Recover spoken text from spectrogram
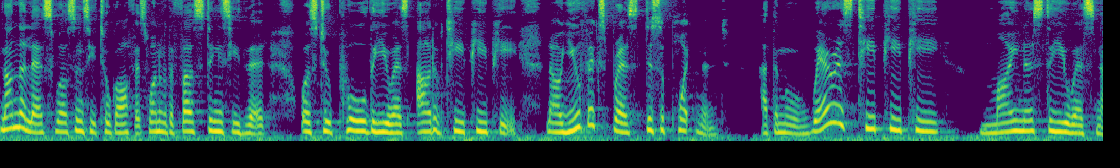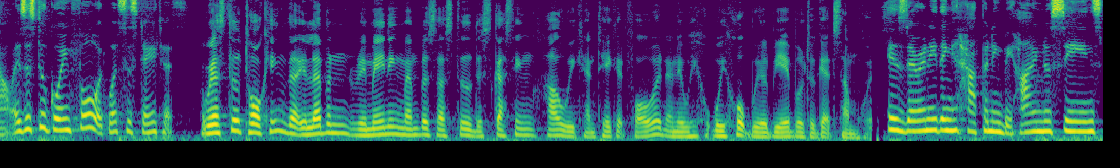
Nonetheless, well, since he took office, one of the first things he did was to pull the US out of TPP. Now, you've expressed disappointment at the move. Where is TPP minus the US now? Is it still going forward? What's the status? We are still talking. The 11 remaining members are still discussing how we can take it forward, and we, we hope we'll be able to get somewhere. Is there anything happening behind the scenes,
